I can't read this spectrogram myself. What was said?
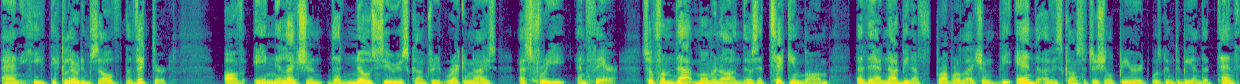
and he declared himself the victor of an election that no serious country recognized as free and fair. So from that moment on, there was a ticking bomb that there had not been a proper election. The end of his constitutional period was going to be on the 10th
